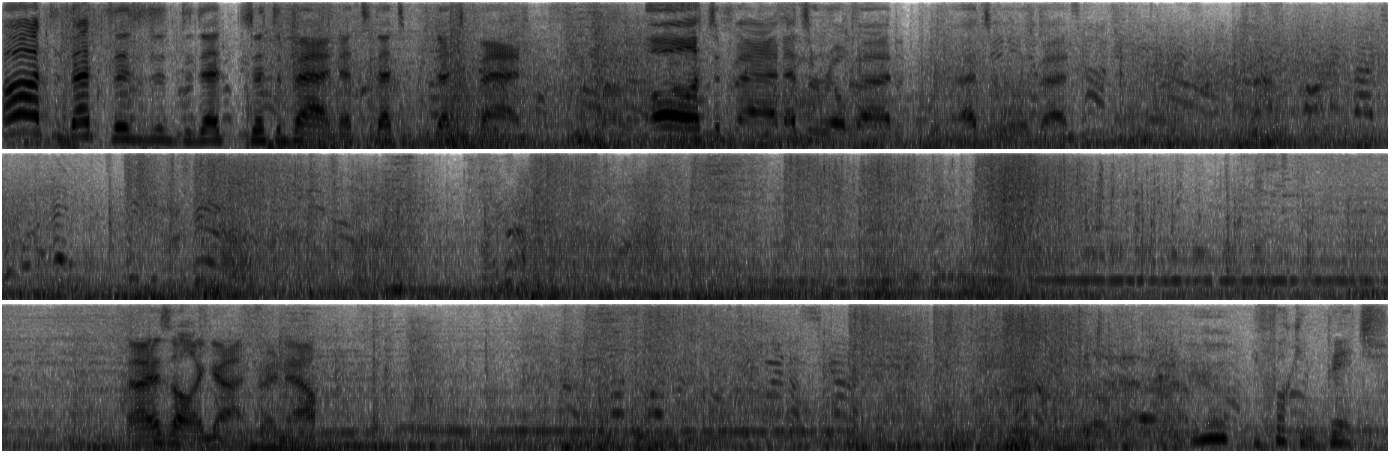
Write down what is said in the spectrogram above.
Oh, that's that's that's that's, that's a bad. That's that's that's a bad. Oh, that's a bad. That's a real bad. That's a really bad. That's all I got right now. Fucking bitch.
